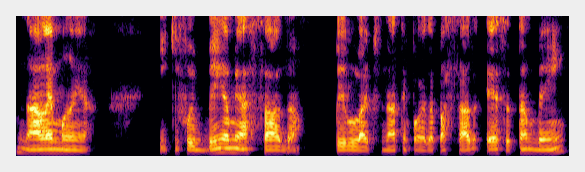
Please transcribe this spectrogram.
na Alemanha e que foi bem ameaçada pelo Leipzig na temporada passada, essa também,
